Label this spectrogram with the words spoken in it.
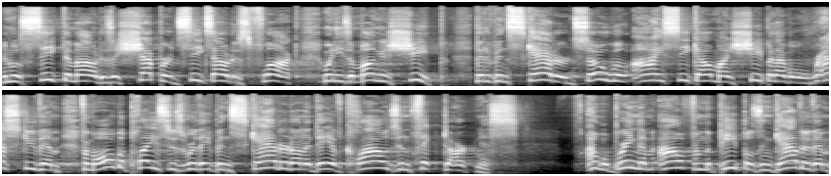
and will seek them out as a shepherd seeks out his flock when he's among his sheep that have been scattered. So will I seek out my sheep, and I will rescue them from all the places where they've been scattered on a day of clouds and thick darkness. I will bring them out from the peoples and gather them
